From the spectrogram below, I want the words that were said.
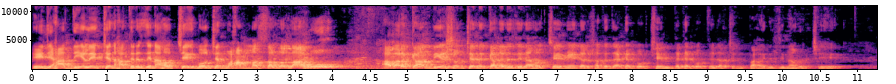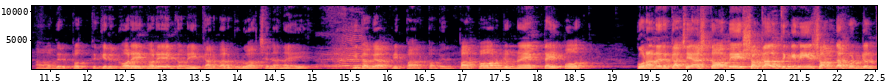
এই যে হাত দিয়ে লিখছেন, হাতের জেনা হচ্ছে, বলছেন মোহাম্মদ সাল্লাল্লাহু, আবার কান দিয়ে শুনছেন, কানের জিনা হচ্ছে, মেয়েটার সাথে দেখা করছেন, দেখা করতে যাচ্ছেন, পায়ের জিনা হচ্ছে। আমাদের প্রত্যেকের ঘরে ঘরে এখন এই কারবারগুলো আছে না নাই? কীভাবে আপনি পার পাবেন? পার পাওয়ার জন্য একটাই পথ কোরআনের কাছে আসতে হবে, সকাল থেকে নিয়ে সন্ধ্যা পর্যন্ত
